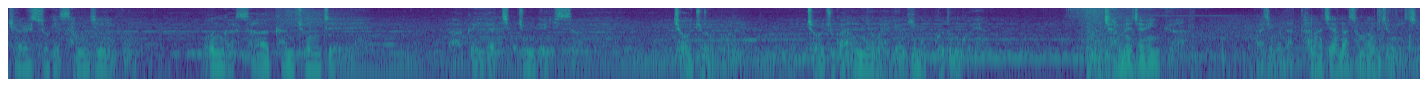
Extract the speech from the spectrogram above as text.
결속의 상징이군. 뭔가 사악한 존재에 악의가 집중돼 있어. 저주로군. 저주가 악령을 여기 묶어둔 거야. 참여자인가? 아직 나타나지 않아서 망정이지.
